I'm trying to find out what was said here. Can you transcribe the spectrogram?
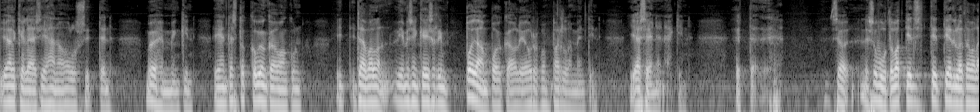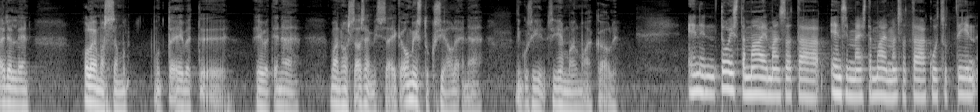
jälkeläisiä hän on ollut sitten myöhemminkin. Eihän tästä ole kovin kauan, kun Itävallan viimeisen keisarin pojan poika oli Euroopan parlamentin jäsenenäkin. Että se on, ne suvut ovat tietysti tietyllä tavalla edelleen olemassa, mutta, mutta eivät, eivät enää vanhoissa asemissa, eikä omistuksia ole enää, niin kuin siihen, siihen maailman aikaan oli. Ennen toista maailmansotaa, ensimmäistä maailmansotaa kutsuttiin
